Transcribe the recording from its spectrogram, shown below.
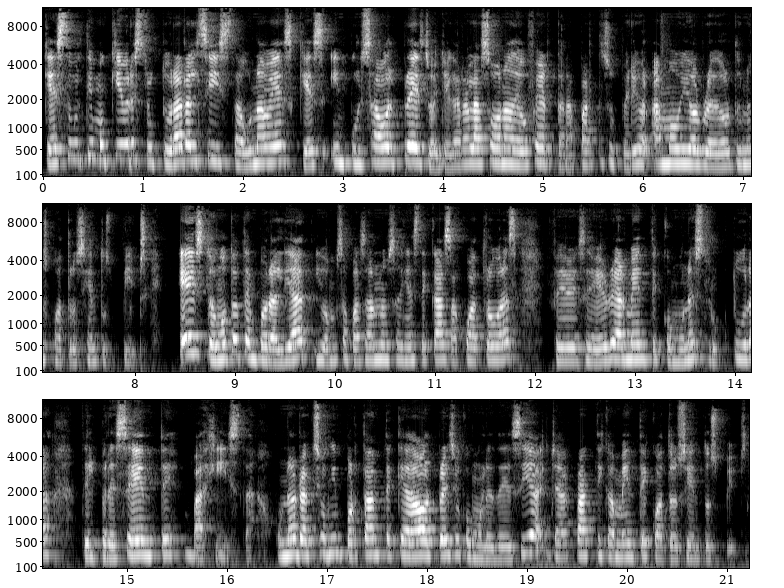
que este último quiebre estructural alcista, una vez que es impulsado el precio a llegar a la zona de oferta, la parte superior ha movido alrededor de unos 400 pips. Esto en otra temporalidad, y vamos a pasarnos en este caso a cuatro horas, se ve realmente como una estructura del presente bajista. Una reacción importante que ha dado el precio, como les decía, ya prácticamente 400 pips.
